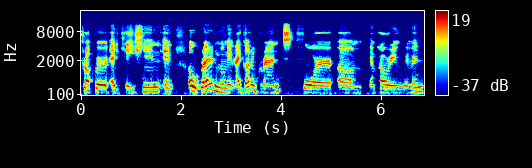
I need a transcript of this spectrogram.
proper education. And oh, right at the moment, I got a grant for um, empowering women,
